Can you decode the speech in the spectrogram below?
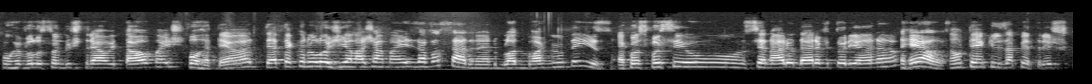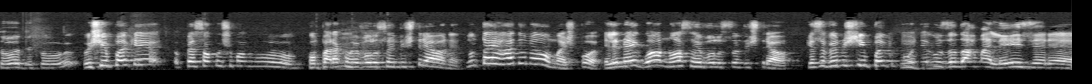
com revolução industrial e tal, mas, porra, tem a, tem a tecnologia lá já mais avançada, né? Do Bloodborne não tem isso. É como se fosse um cenário da era vitoriana real. Não tem aqueles apetrechos todos. O, o steampunk, o pessoal costuma comparar com revolução industrial, né? Não tá errado não, mas, pô, ele não é igual a nossa revolução industrial. Porque você vê no steampunk, pô, uhum. usando arma laser, é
